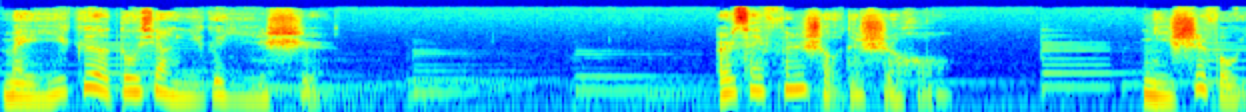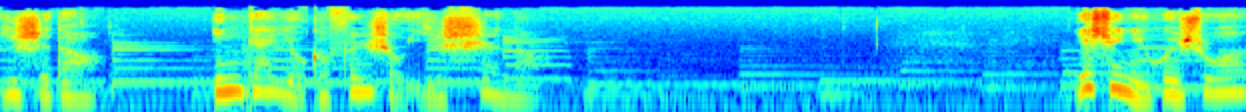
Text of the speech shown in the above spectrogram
每一个都像一个仪式。而在分手的时候，你是否意识到应该有个分手仪式呢？也许你会说，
